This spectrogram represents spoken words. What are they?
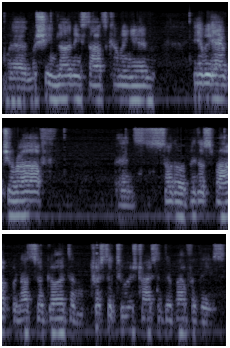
where machine learning starts coming in. Here we have Giraph, and sort of a bit of Spark, but not so good. And Twisted Twoish tries to do both of these.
